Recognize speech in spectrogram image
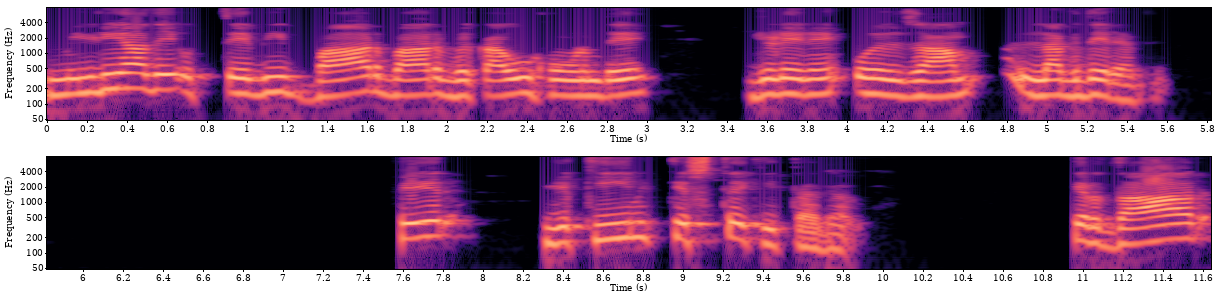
ਮੀਡੀਆ ਦੇ ਉੱਤੇ ਵੀ ਬਾਰ-ਬਾਰ ਵਿਕਾਊ ਹੋਣ ਦੇ ਜਿਹੜੇ ਨੇ ਉਹ ਇਲਜ਼ਾਮ ਲੱਗਦੇ ਰਹਿੰਦੇ। ਫਿਰ ਯਕੀਨ ਕਿਸ ਤੇ ਕੀਤਾ ਜਾਵੇ? ਕਿਰਦਾਰ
